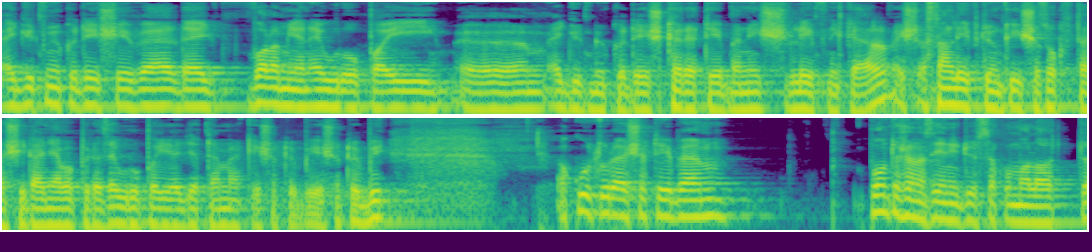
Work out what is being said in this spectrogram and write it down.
együttműködésével, de egy valamilyen európai együttműködés keretében is lépni kell, és aztán léptünk is az oktatás irányába, például az európai egyetemek, és a többi, és a többi. A kultúra esetében pontosan az én időszakom alatt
